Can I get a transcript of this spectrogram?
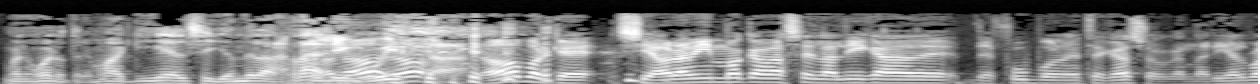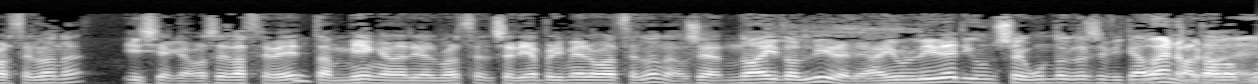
Bueno, bueno, tenemos aquí el sillón de la RAE. No, no, no, porque si ahora mismo acabase la liga de, de, fútbol, en este caso, ganaría el Barcelona. Y si acabase la CB, también ganaría el Barcelona. Sería primero Barcelona. O sea, no hay dos líderes. Hay un líder y un segundo clasificado bueno, pero, eh,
